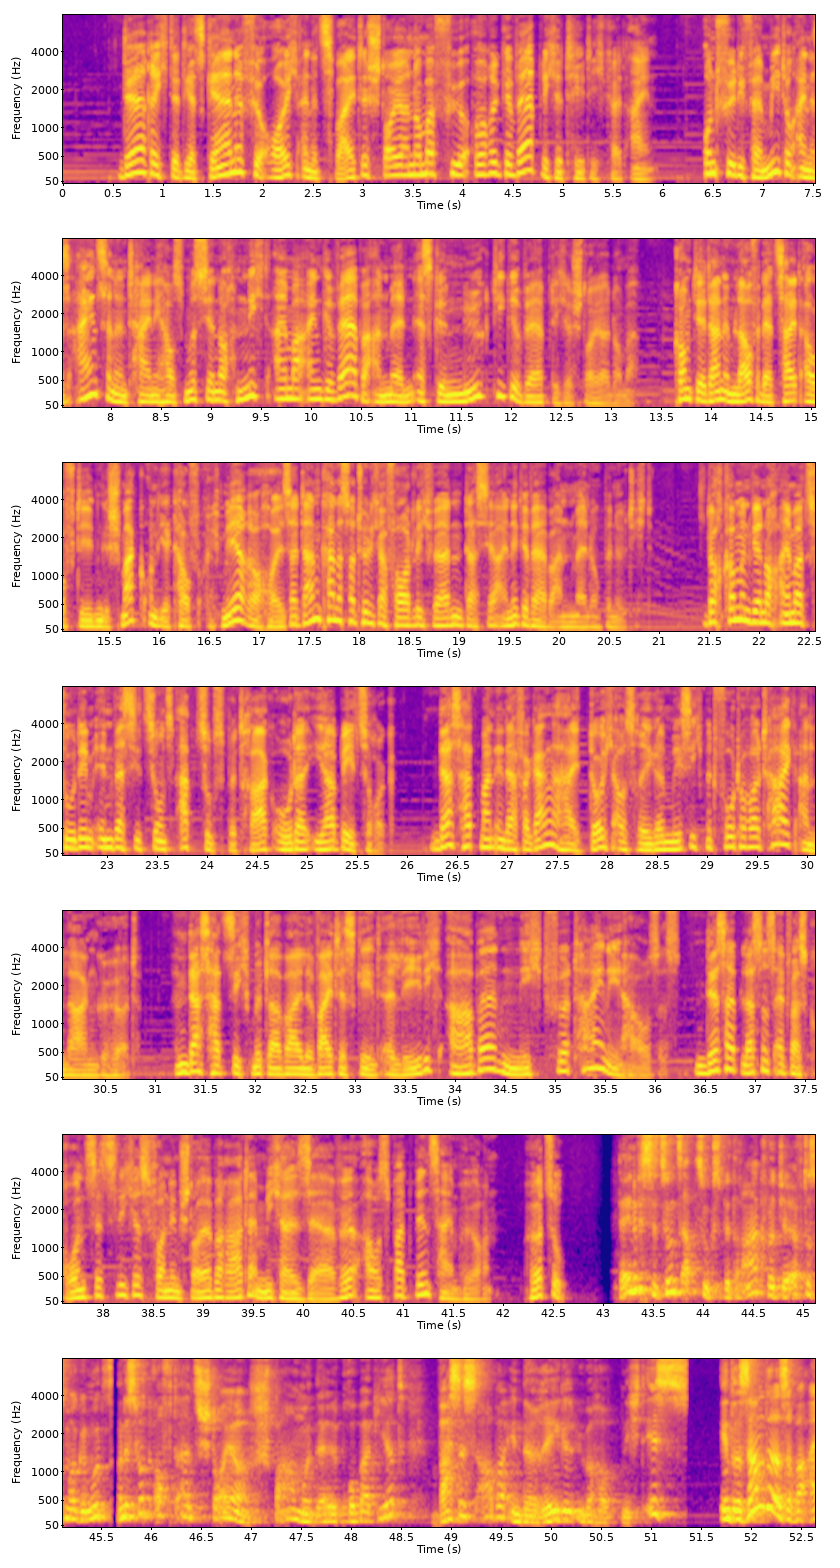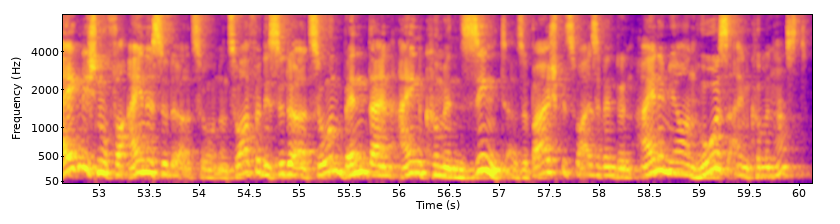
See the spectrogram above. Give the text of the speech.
Der richtet jetzt gerne für euch eine zweite Steuernummer für eure gewerbliche Tätigkeit ein. Und für die Vermietung eines einzelnen Tiny House müsst ihr noch nicht einmal ein Gewerbe anmelden. Es genügt die gewerbliche Steuernummer. Kommt ihr dann im Laufe der Zeit auf den Geschmack und ihr kauft euch mehrere Häuser, dann kann es natürlich erforderlich werden, dass ihr eine Gewerbeanmeldung benötigt. Doch kommen wir noch einmal zu dem Investitionsabzugsbetrag oder IAB zurück. Das hat man in der Vergangenheit durchaus regelmäßig mit Photovoltaikanlagen gehört. Das hat sich mittlerweile weitestgehend erledigt, aber nicht für Tiny Houses. Deshalb lasst uns etwas Grundsätzliches von dem Steuerberater Michael Serve aus Bad Windsheim hören. Hört zu. Der Investitionsabzugsbetrag wird ja öfters mal genutzt und es wird oft als Steuersparmodell propagiert, was es aber in der Regel überhaupt nicht ist. Interessanter ist aber eigentlich nur für eine Situation, und zwar für die Situation, wenn dein Einkommen sinkt. Also beispielsweise, wenn du in einem Jahr ein hohes Einkommen hast,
